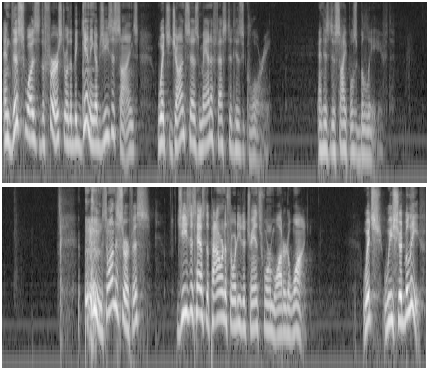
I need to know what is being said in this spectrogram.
And this was the first or the beginning of Jesus' signs, which John says manifested his glory, and his disciples believed. so, on the surface, Jesus has the power and authority to transform water to wine, which we should believe.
